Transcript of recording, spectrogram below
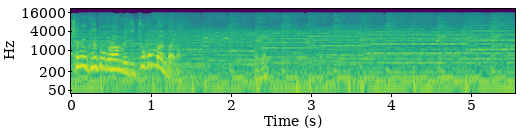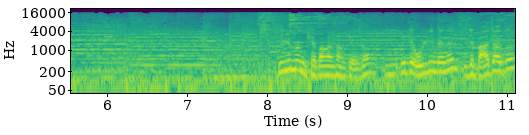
체력 회복을 하면 이제 조금만 달아. 봐봐. 일문 개방한 상태에서 이- 이렇게 올리면은 이제 맞아도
